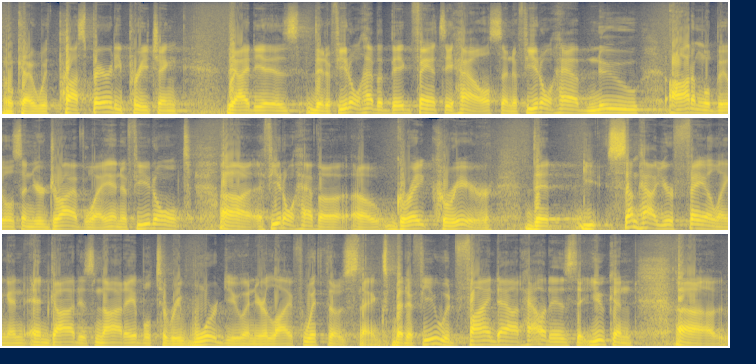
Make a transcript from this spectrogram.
Okay, with prosperity preaching, the idea is that if you don't have a big fancy house and if you don't have new automobiles in your driveway and if you don't uh, if you don't have a, a great career that you, somehow you're failing and, and God is not able to reward you in your life with those things. But if you would find out how it is that you can uh,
